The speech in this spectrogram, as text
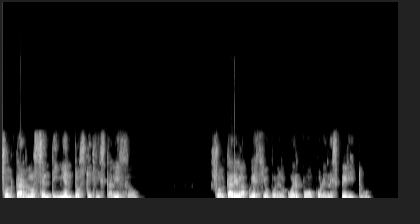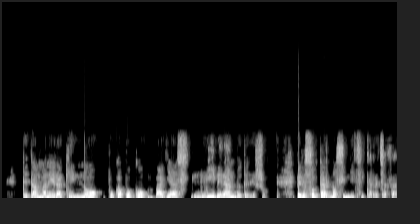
soltar los sentimientos que cristalizo, soltar el aprecio por el cuerpo o por el espíritu, de tal manera que no poco a poco vayas liberándote de eso. Pero soltar no significa rechazar,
